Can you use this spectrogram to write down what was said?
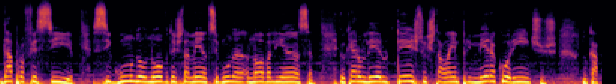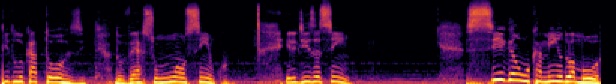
da profecia, segundo o Novo Testamento, segundo a Nova Aliança. Eu quero ler o texto que está lá em 1 Coríntios, no capítulo 14, do verso 1 ao 5. Ele diz assim: Sigam o caminho do amor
